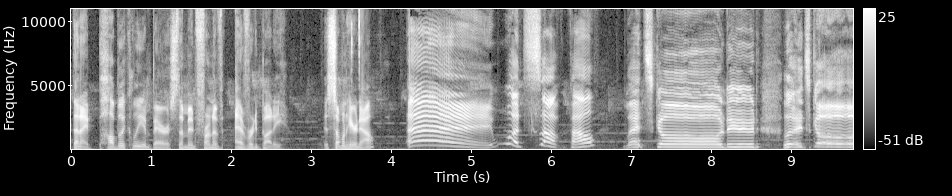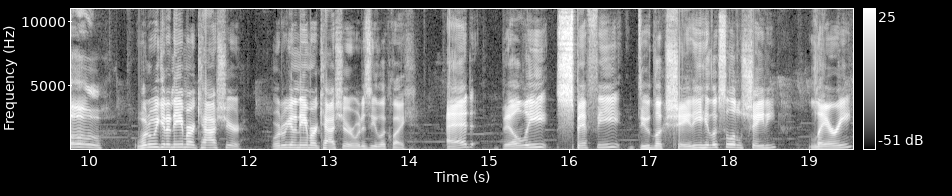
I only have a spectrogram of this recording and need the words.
Then I publicly embarrass them in front of everybody. Is someone here now? Hey! What's up, pal? Let's go, dude. Let's go. What are we going to name our cashier? What are we going to name our cashier? What does he look like? Ed Billy, Spiffy, dude looks shady. He looks a little shady. Larry,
